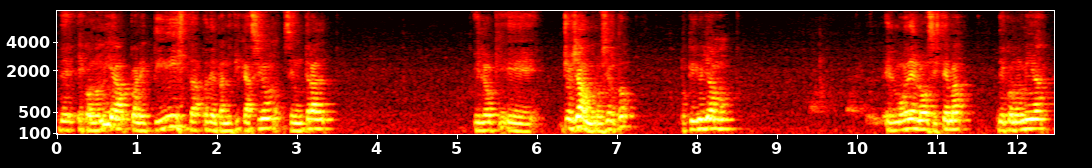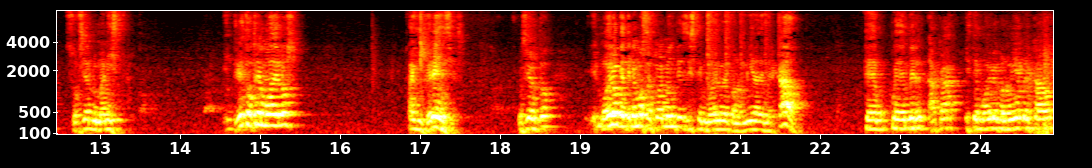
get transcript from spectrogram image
de economía colectivista o de planificación central y lo que yo llamo, ¿no es cierto? Lo que yo llamo el modelo sistema de economía social humanista. Entre estos tres modelos hay diferencias, ¿no es cierto? El modelo que tenemos actualmente es este modelo de economía de mercado. Pueden ver acá, este modelo de economía de mercado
